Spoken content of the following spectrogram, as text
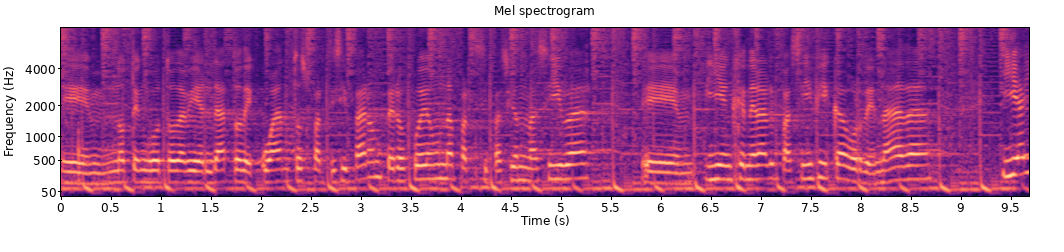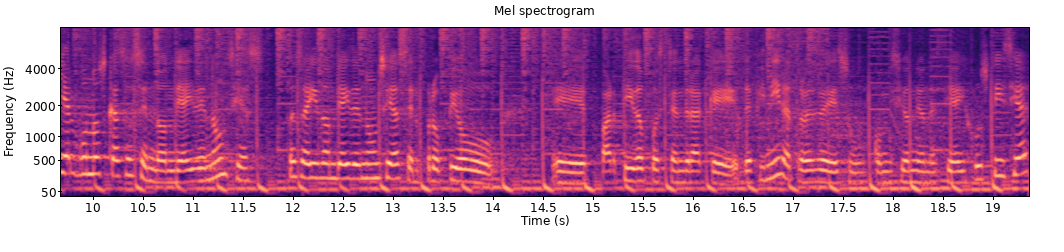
Eh, no tengo todavía el dato de cuántos participaron, pero fue una participación masiva eh, y en general pacífica, ordenada, y hay algunos casos en donde hay denuncias. Pues ahí donde hay denuncias el propio eh, partido pues tendrá que definir a través de su Comisión de Honestidad y Justicia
